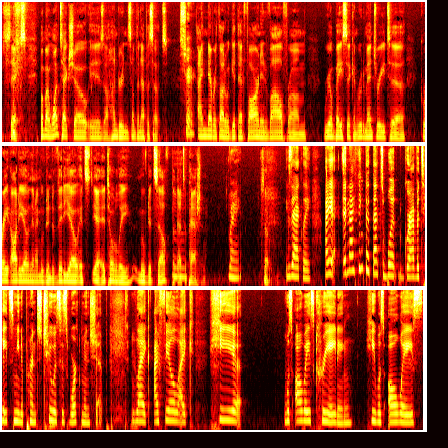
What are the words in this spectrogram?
six, but my one tech show is a hundred and something episodes. Sure. I never thought it would get that far, and it evolved from real basic and rudimentary to great audio, and then I moved into video. It's yeah, it totally moved itself, but that's a mm-hmm. passion. right. So Exactly. I and I think that that's what gravitates me to Prince too is his workmanship. Like I feel like he was always creating. He was always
